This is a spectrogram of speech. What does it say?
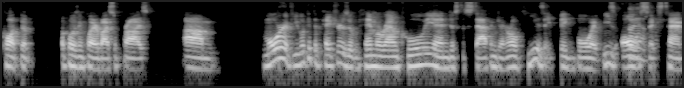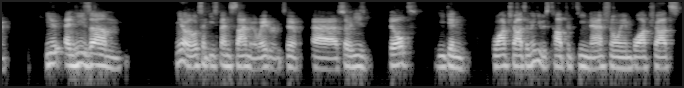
caught the opposing player by surprise. Um, more if you look at the pictures of him around Cooley and just the staff in general, he is a big boy. He's all six oh, yeah. ten. He and he's um, you know, it looks like he spends time in the weight room too. Uh, so he's built. He can block shots. I think he was top fifteen nationally in block shots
